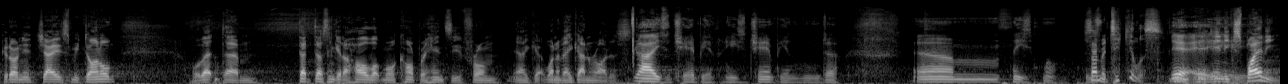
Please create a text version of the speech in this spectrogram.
Good on you, James McDonald. Well, that um, that doesn't get a whole lot more comprehensive from you know, one of our gun riders. Ah, he's a champion. He's a champion, and uh, um, he's well. So meticulous Yeah, in, in, explaining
